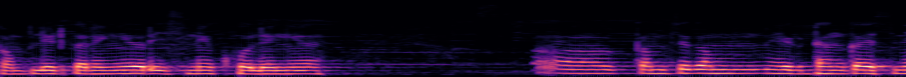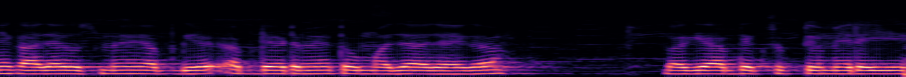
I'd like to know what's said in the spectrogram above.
कंप्लीट करेंगे और स्नेक खोलेंगे। आ, कम से कम एक ढंग का स्नेक आ जाए उसमें अपग्रेड अपडेट में तो मज़ा आ जाएगा। बाकी आप देख सकते हो मेरे ये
